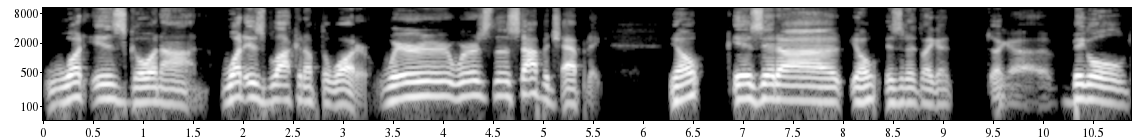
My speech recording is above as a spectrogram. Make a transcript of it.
what is going on, what is blocking up the water, where where's the stoppage happening. You know, is it uh you know is it like a like a big old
